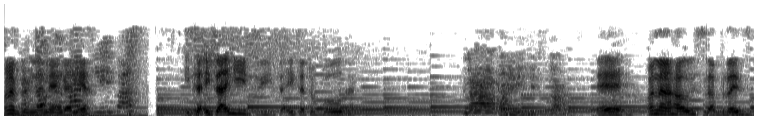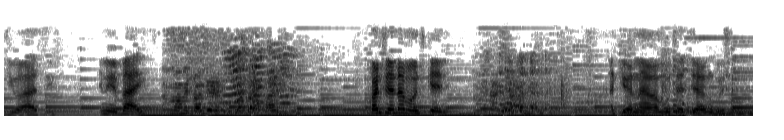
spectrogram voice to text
Ona vile mnaniangalia. ita ita hit ita itatoboka. Na kwani ni hit sana? eh ona how surprised you are sis anyway bye. Sasa wametuambia uko safari. kwani tunaenda Mount Kenya? Akiona mutajiangusha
